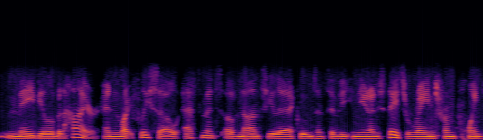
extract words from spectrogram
may be a little bit higher, and rightfully so. Estimates of non-celiac gluten sensitivity in the United States range from 0.6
